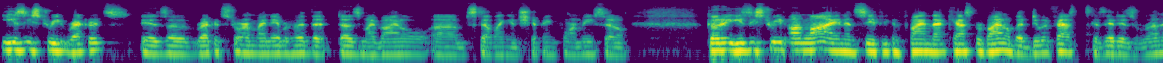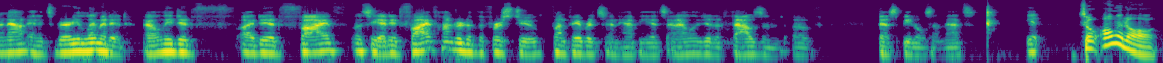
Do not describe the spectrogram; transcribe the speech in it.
Easy Street Records is a record store in my neighborhood that does my vinyl um, selling and shipping for me. So go to Easy Street online and see if you can find that Caspar vinyl, but do it fast because it is running out and it's very limited. I only did I did five. Let's see, I did 500 of the first two fun favorites and happy hits, and I only did a thousand of best Beatles, and that's it. So all in all,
